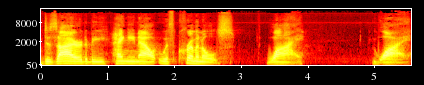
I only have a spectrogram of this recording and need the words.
desire to be hanging out with criminals. Why? Why?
